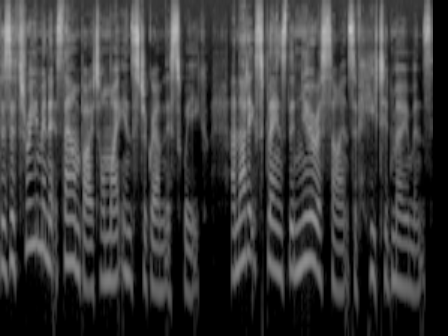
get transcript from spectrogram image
There's a three minute soundbite on my Instagram this week, and that explains the neuroscience of heated moments.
